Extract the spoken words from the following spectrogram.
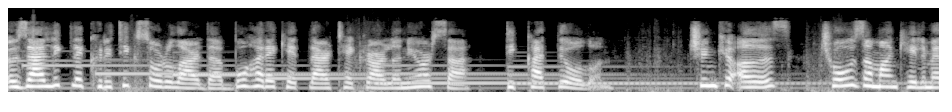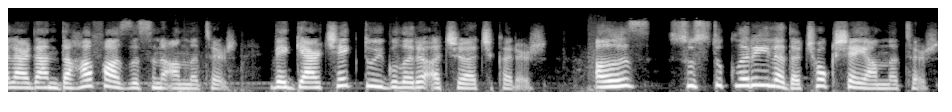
Özellikle kritik sorularda bu hareketler tekrarlanıyorsa dikkatli olun. Çünkü ağız çoğu zaman kelimelerden daha fazlasını anlatır ve gerçek duyguları açığa çıkarır. Ağız sustuklarıyla da çok şey anlatır.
